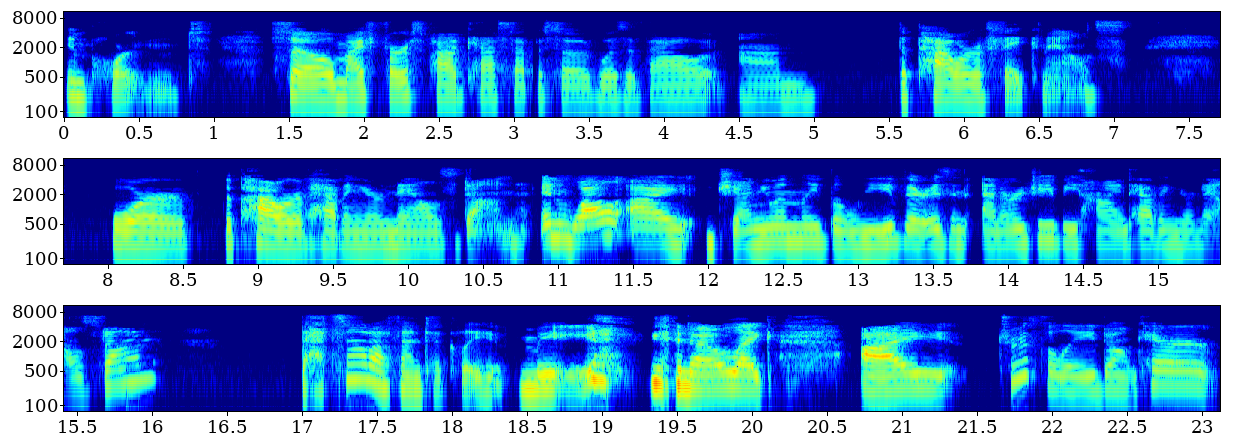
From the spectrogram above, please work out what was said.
important. So my first podcast episode was about um, the power of fake nails or the power of having your nails done. And while I genuinely believe there is an energy behind having your nails done, that's not authentically me. you know, like I truthfully don't care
